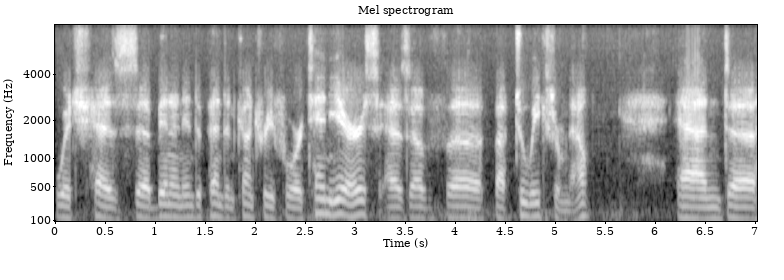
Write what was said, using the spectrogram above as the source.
which has uh, been an independent country for ten years, as of uh, about two weeks from now, and. Uh,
